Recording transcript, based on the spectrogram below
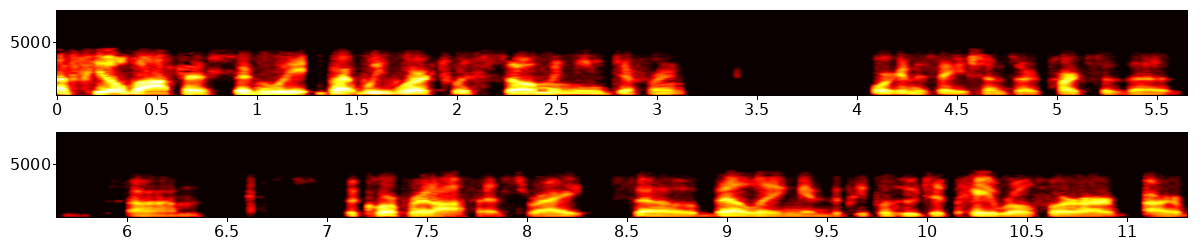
a field office, and we but we worked with so many different organizations or parts of the um, the corporate office, right? So billing and the people who did payroll for our, our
